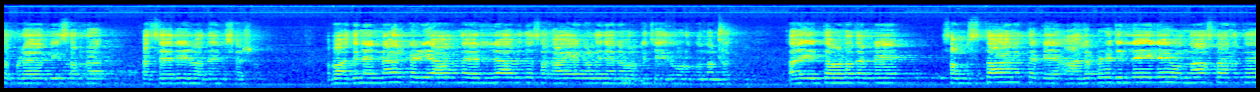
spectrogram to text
സപ്ലൈ ഓഫീസറുടെ കസേരയിൽ വന്നതിന് ശേഷം. അപ്പോൾ അതിന് എന്നാൽ കഴിയാവുന്ന എല്ലാവിധ സഹായങ്ങളും ഞാൻ അവർക്ക് ചെയ്തു കൊടുക്കുന്നുണ്ട്. ഇത്തവണ തന്നെ സംസ്ഥാനത്തൊക്കെ ആലപ്പുഴ ജില്ലയിലെ ഒന്നാം സ്ഥാനത്ത്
